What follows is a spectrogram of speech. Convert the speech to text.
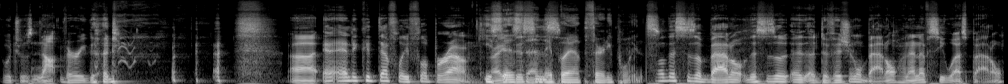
which was not very good, uh, and, and it could definitely flip around. He right? says This that and they is- put up thirty points. well, this is a battle. This is a, a divisional battle, an NFC West battle.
